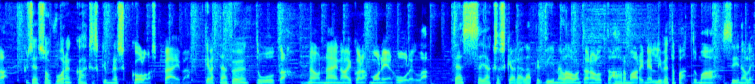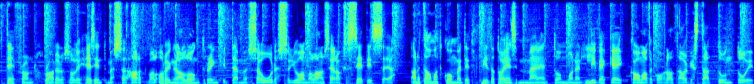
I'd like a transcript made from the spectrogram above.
24.3. Kyseessä on vuoden 83. päivä. Kevättää föön tuulta, ne on näin aikoina monien huulilla. Tässä jaksossa käydään läpi viime lauantaina ollutta Harmaarinen live-tapahtumaa. Siinä oli Teflon Brothers oli esiintymässä Hartwell Original Long Drinkin tämmöisessä uudessa juomalanseerauksessa setissä ja annetaan omat kommentit, miltä tuo ensimmäinen tuommoinen live-keikka omalta kohdalta oikeastaan tuntui.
